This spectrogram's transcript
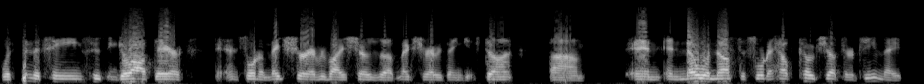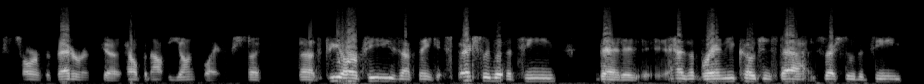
within the teams who can go out there and sort of make sure everybody shows up, make sure everything gets done um, and and know enough to sort of help coach up their teammates as far as the veterans go, helping out the young players. So uh, the PRPs, I think, especially with a team that is, has a brand new coaching staff, especially with a team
